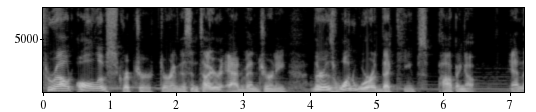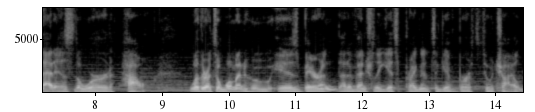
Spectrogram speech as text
Throughout all of Scripture, during this entire Advent journey, there is one word that keeps popping up, and that is the word how. Whether it's a woman who is barren that eventually gets pregnant to give birth to a child,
